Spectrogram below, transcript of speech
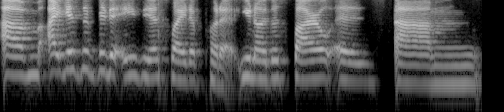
um, I guess it'd be the easiest way to put it. You know, the spiral is um,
